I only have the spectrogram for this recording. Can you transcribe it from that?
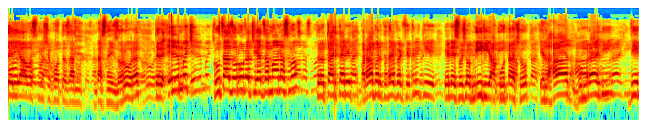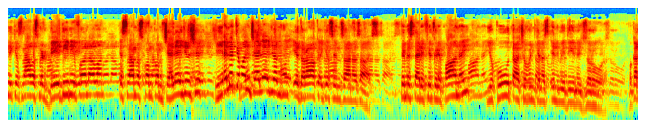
دریاوس مز گوت زن گھنچ ضرورت تو علم کتا ضرورت یت زمانس مز تو تہ تر برابر تتھے پہ فکر کہ یل وچو میڈیا کوتا الحاد گمراہی دین کس ناوس پہ بے دینی پھیلاوان اسلامس کم کم چیلنجز یل تمن چیلنجن ہند ادراک اکس انسانس آس تمس تر فکر پانے یہ کوتا ونکس علمی دین ضرورت بہ کر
